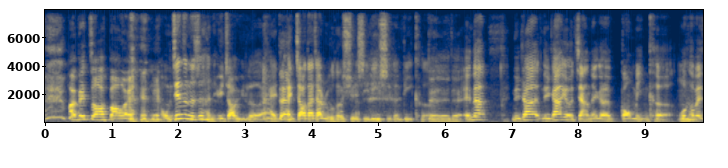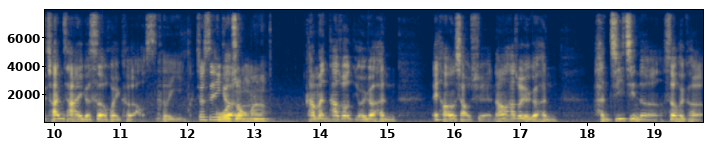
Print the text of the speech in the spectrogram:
还被抓包哎、嗯我们今天真的是很寓教于乐哎，还还教大家如何学习历史跟地科。对对对，哎、那你刚刚你刚刚有讲那个公民课，我可不可以穿插一个社会课老师？可以。就是一国个中吗？他们他说有一个很，哎、好像小学，然后他说有一个很很激进的社会课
